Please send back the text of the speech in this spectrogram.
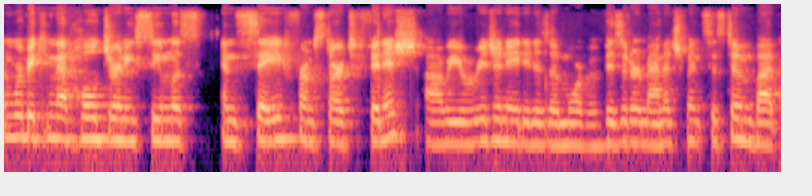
And we're making that whole journey seamless and safe from start to finish. Uh, we originated as a more of a visitor management system, but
